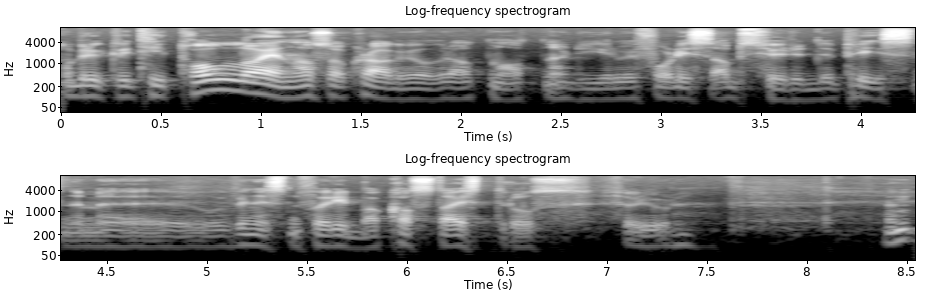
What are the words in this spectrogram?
Nå bruker vi 10-12, og ennå så klager vi over at maten er dyr. Vi får disse absurde prisene med, hvor vi nesten får ribba kasta etter oss før jul. Men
